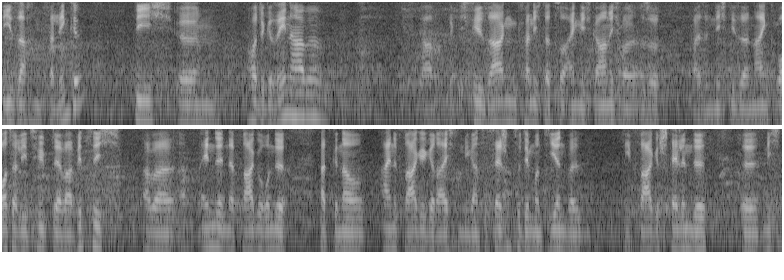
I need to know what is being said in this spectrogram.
die Sachen verlinke, die ich ähm, heute gesehen habe. Ja, wirklich viel sagen kann ich dazu eigentlich gar nicht, weil, also, weiß ich nicht, dieser Nine Quarterly Typ, der war witzig, aber am Ende in der Fragerunde hat genau eine Frage gereicht, um die ganze Session zu demontieren, weil die Fragestellende äh, nicht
